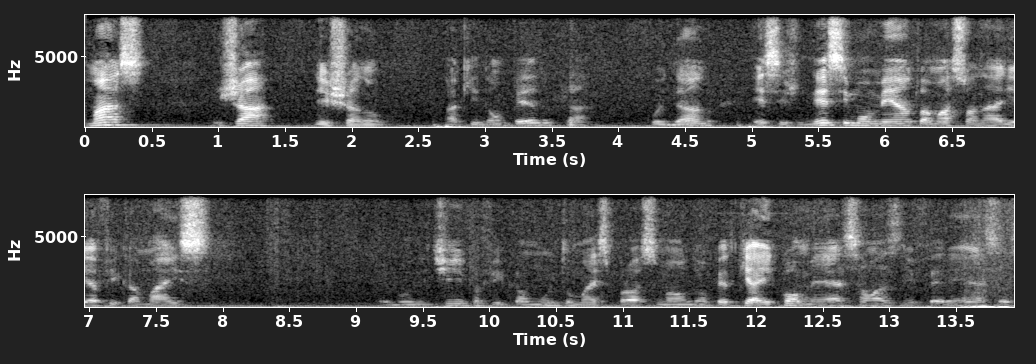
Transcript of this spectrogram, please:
Mas, já deixando aqui Dom Pedro, já cuidando, esse, nesse momento a maçonaria fica mais evolutiva, fica muito mais próxima ao Dom Pedro, que aí começam as diferenças,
